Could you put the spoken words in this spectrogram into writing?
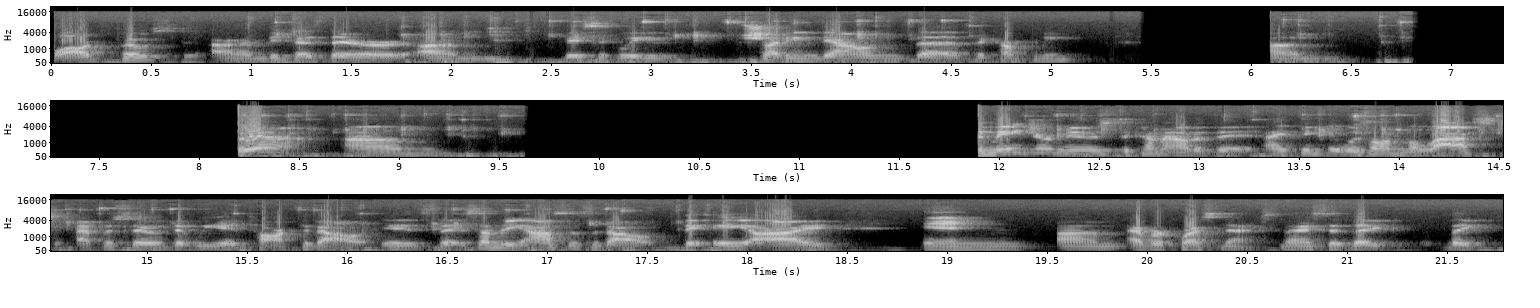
blog post um, because they're um, basically shutting down the the company. Yeah. The major news to come out of it, I think it was on the last episode that we had talked about, is that somebody asked us about the AI in um, EverQuest Next, and I said like like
